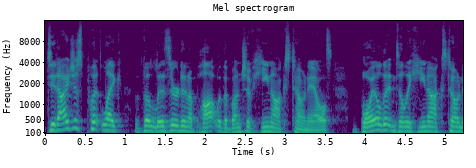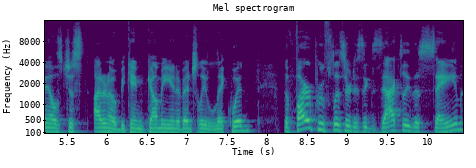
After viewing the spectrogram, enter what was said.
Did I just put like the lizard in a pot with a bunch of Hinox toenails, boiled it until the Hinox toenails just, I don't know, became gummy and eventually liquid? The fireproof lizard is exactly the same,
